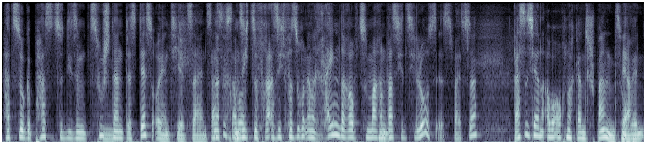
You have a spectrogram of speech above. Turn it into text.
Hat so gepasst zu diesem Zustand hm. des Desorientiertseins. Ne? Und sich zu fragen, sich versuchen, einen Reim darauf zu machen, hm. was jetzt hier los ist, weißt du? Das ist ja aber auch noch ganz spannend. So, ja. wenn,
